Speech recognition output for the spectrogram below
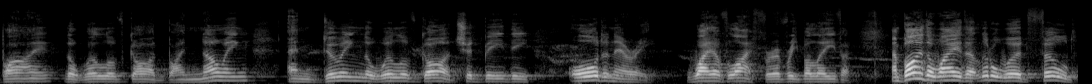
by the will of God, by knowing and doing the will of God, should be the ordinary way of life for every believer. And by the way, that little word filled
